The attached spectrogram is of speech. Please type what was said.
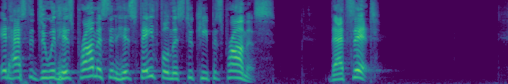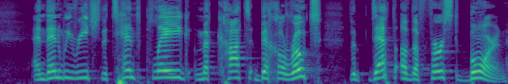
It has to do with his promise and his faithfulness to keep his promise. That's it. And then we reach the 10th plague, Mekat Bechorot, the death of the firstborn.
